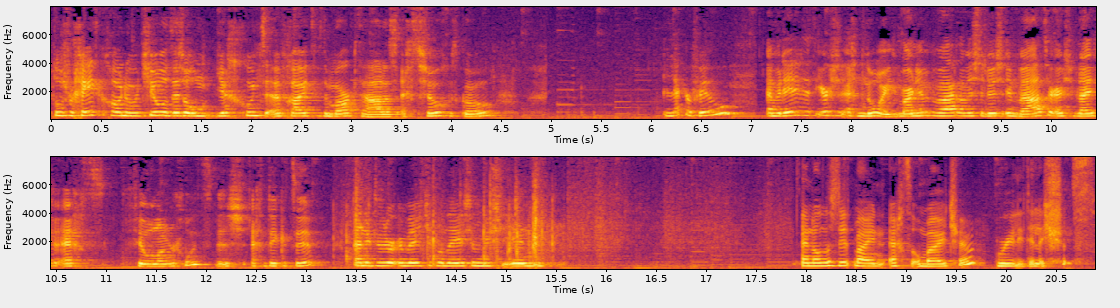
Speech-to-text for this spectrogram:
Soms vergeet ik gewoon hoe chill het is om je groente en fruit op de markt te halen. Het is echt zo goedkoop. Lekker veel. En we deden dit eerst dus echt nooit. Maar nu bewaren we ze dus in water. En ze blijven echt veel langer goed. Dus echt dikke tip. En ik doe er een beetje van deze muesli in. En dan is dit mijn echte ontbijtje. Really delicious.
